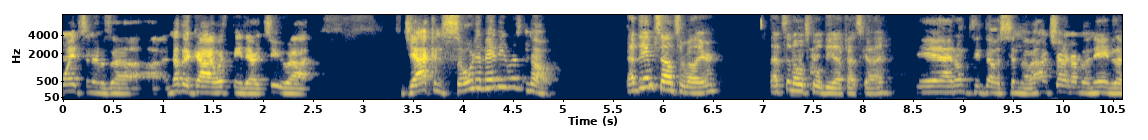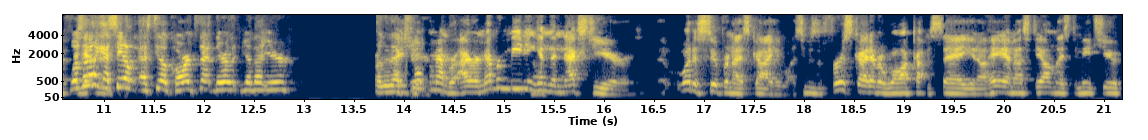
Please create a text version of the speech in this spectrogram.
points, and there was a, another guy with me there too. Uh, Jack and Soda, maybe was no. That name sounds familiar. That's an old school DFS guy. Yeah, I don't think that was him though. I'm trying to remember the names. Was it like STL, STL cards that there that year? Or the next I don't year? remember. I remember meeting him the next year what a super nice guy he was. He was the first guy to ever walk up and say, you know, hey, I'm STL, nice to meet you.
